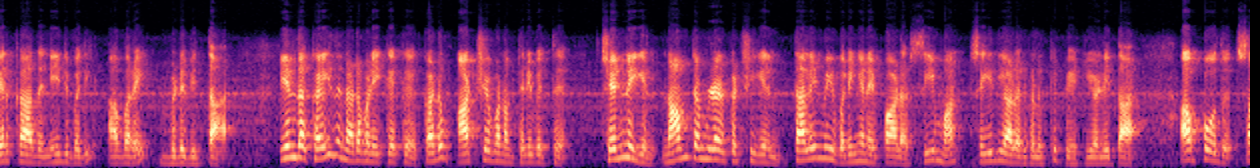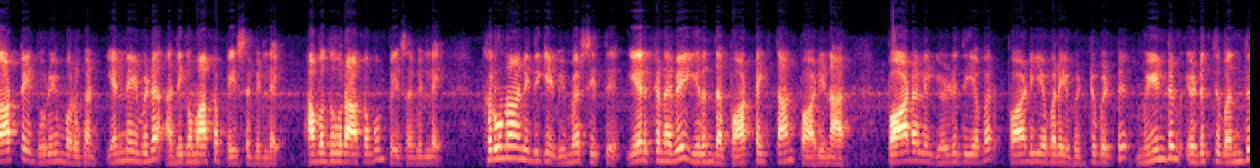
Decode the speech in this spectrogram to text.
ஏற்காத நீதிபதி அவரை விடுவித்தார். இந்த கைது நடவடிக்கைக்கு கடும் ஆட்சேபனம் தெரிவித்து சென்னையில் நாம் தமிழர் கட்சியின் தலைமை ஒருங்கிணைப்பாளர் சீமான் செய்தியாளர்களுக்கு பேட்டியளித்தார். அப்போது சாட்டை துரைமுருகன் என்னை விட அதிகமாக பேசவில்லை அவதூறாகவும் பேசவில்லை. கருணாநிதியை விமர்சித்து ஏற்கனவே இருந்த பாட்டைத்தான் பாடினார். பாடலை எழுதியவர் பாடியவரை விட்டுவிட்டு மீண்டும் எடுத்து வந்து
